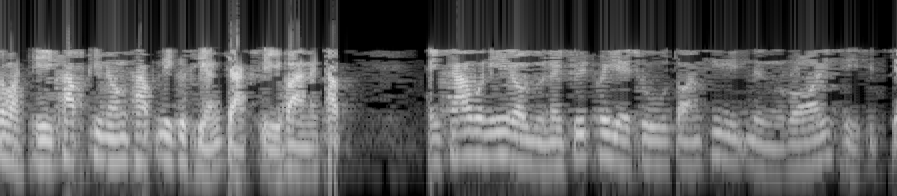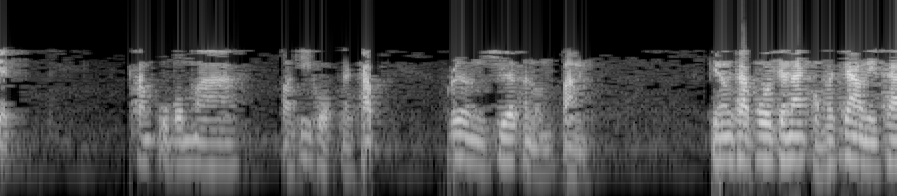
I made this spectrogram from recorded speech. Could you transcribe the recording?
สวัสดีครับพี่น้องครับนี่คือเสียงจากสี่บานนะครับ ในเช้าวันนี้เราอยู่ในชีวิตพระเยซูตอนที่หนึ่งร้อยสี่สิบเจ็ดคำอุปมาตอนที่หกนะครับ เรื่องเชื้อขนมปังพี่น้องครับโภชนะของพระเจ้าในเช้า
